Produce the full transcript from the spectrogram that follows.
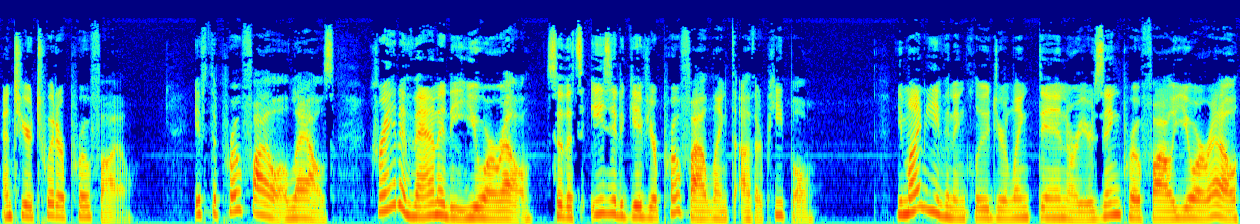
and to your Twitter profile. If the profile allows, create a vanity URL so that's easy to give your profile link to other people. You might even include your LinkedIn or your XING profile URL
